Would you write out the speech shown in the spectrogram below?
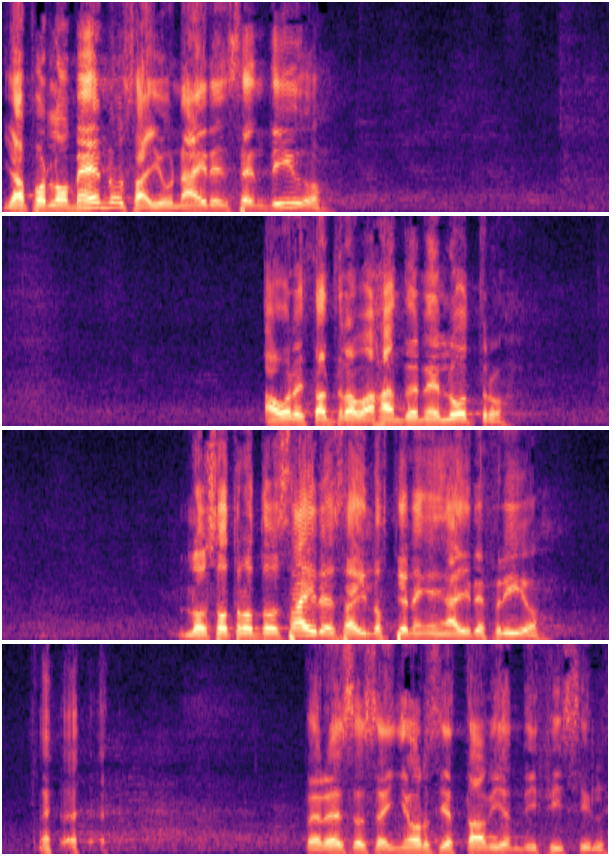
Ya por lo menos hay un aire encendido. Ahora están trabajando en el otro. Los otros dos aires ahí los tienen en aire frío. Pero ese Señor sí está bien difícil.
